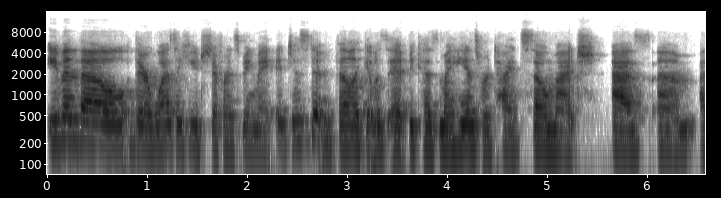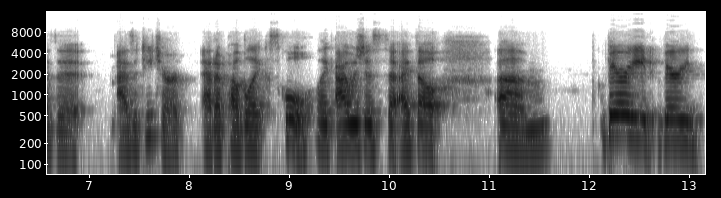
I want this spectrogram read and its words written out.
even though there was a huge difference being made, it just didn't feel like it was it because my hands were tied so much as um, as a as a teacher at a public school. Like I was just I felt um, very very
